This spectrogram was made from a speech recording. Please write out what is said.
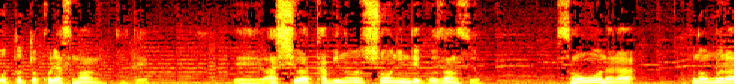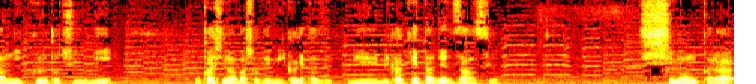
おっとっと、こりゃすまんって言って、えー、あっしは旅の商人でござんすよ。そう王なら、この村に来る途中に、おかしな場所で見かけたぜ、えー見かけたでざんすよ。シモンから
